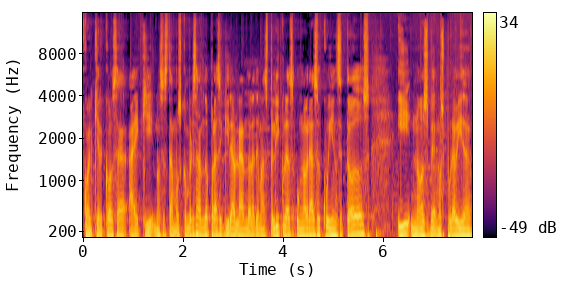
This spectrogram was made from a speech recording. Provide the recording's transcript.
Cualquier cosa, aquí nos estamos conversando para seguir hablando de las demás películas. Un abrazo, cuídense todos y nos vemos pura vida.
